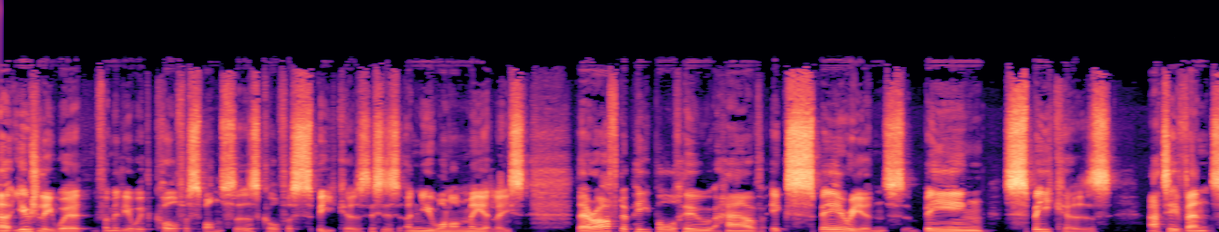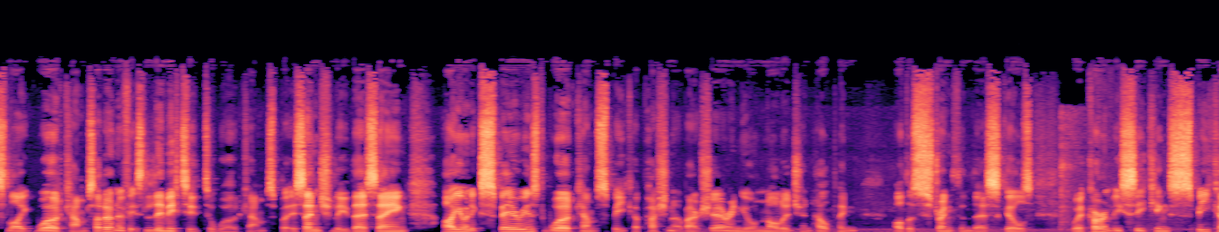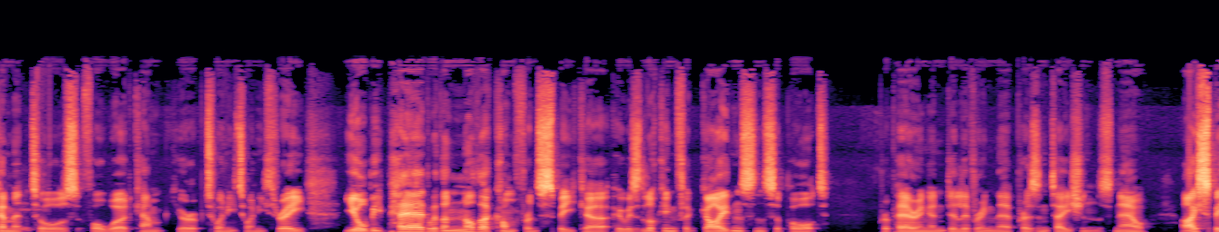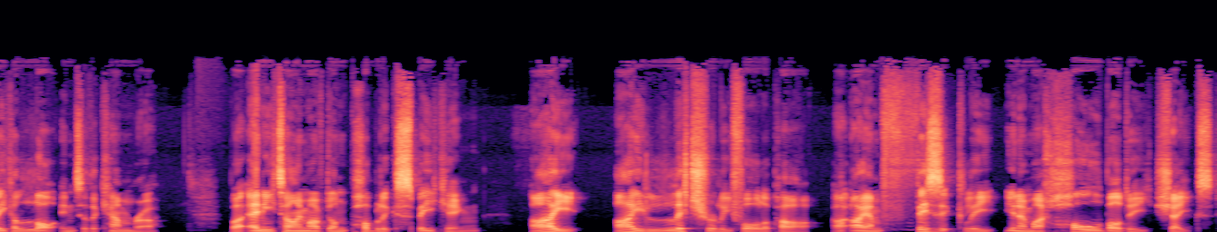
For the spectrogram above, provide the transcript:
uh, usually we're familiar with call for sponsors, call for speakers. This is a new one on me, at least. They're after people who have experience being speakers at events like WordCamps. I don't know if it's limited to WordCamps, but essentially they're saying, Are you an experienced WordCamp speaker, passionate about sharing your knowledge and helping others strengthen their skills? We're currently seeking speaker mentors for WordCamp Europe 2023. You'll be paired with another conference speaker who is looking for guidance and support preparing and delivering their presentations. Now, I speak a lot into the camera, but anytime I've done public speaking, I I literally fall apart. I, I am physically, you know, my whole body shakes.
